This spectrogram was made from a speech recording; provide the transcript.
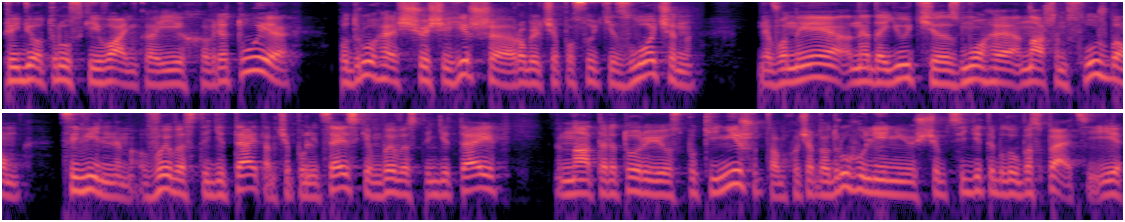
прийде русський Ванька і їх врятує. По-друге, що ще гірше, роблячи по суті злочин, вони не дають змоги нашим службам цивільним вивести дітей там чи поліцейським вивести дітей на територію спокійнішу, там, хоча б на другу лінію, щоб ці діти були в безпеці. І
